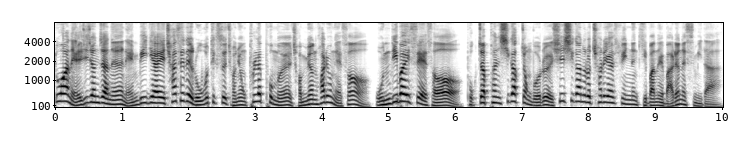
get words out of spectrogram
또한 LG전자는 엔비디아의 차세대 로보틱스 전용 플랫폼을 전면 활용해서 온 디바이스에서 복잡한 시각 정보를 실시간으로 처리할 수 있는 기반을 마련했습니다.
